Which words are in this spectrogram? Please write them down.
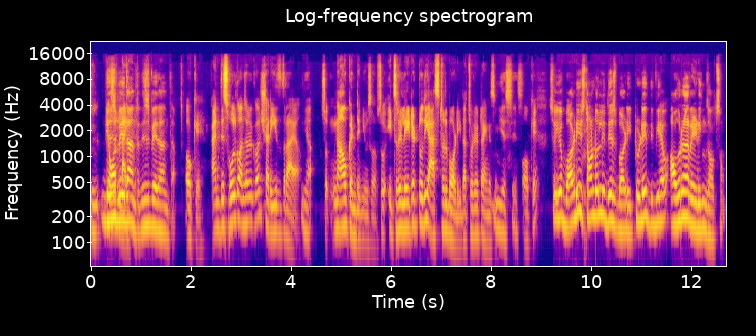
This is light. Vedanta. This is Vedanta. okay. And this whole concept is called Sharir Traya. Yeah. So now continue, sir. So it's related to the astral body. That's what you're trying to say. Yes, yes. Okay. So your body is not only this body. Today we have aura readings also.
